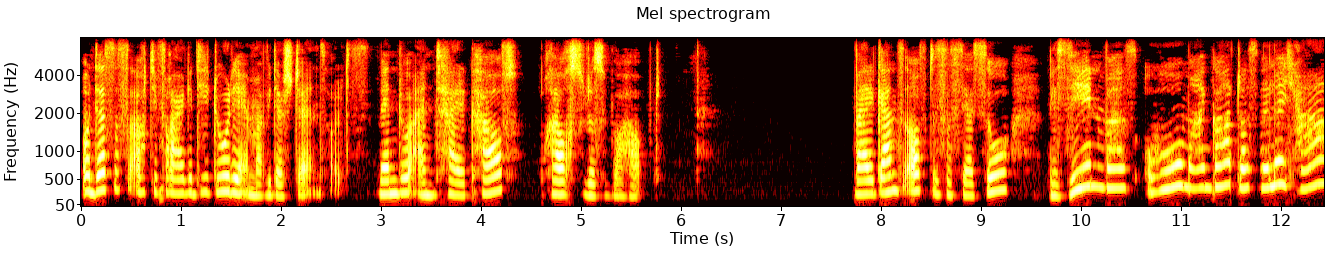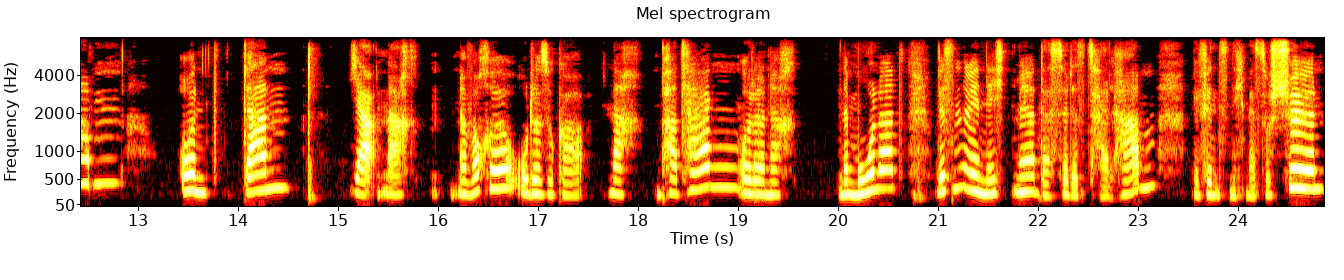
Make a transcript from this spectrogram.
Und das ist auch die Frage, die du dir immer wieder stellen solltest. Wenn du einen Teil kaufst, brauchst du das überhaupt? Weil ganz oft ist es ja so, wir sehen was, oh mein Gott, das will ich haben. Und dann, ja, nach einer Woche oder sogar nach ein paar Tagen oder nach einem Monat wissen wir nicht mehr, dass wir das Teil haben. Wir finden es nicht mehr so schön.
